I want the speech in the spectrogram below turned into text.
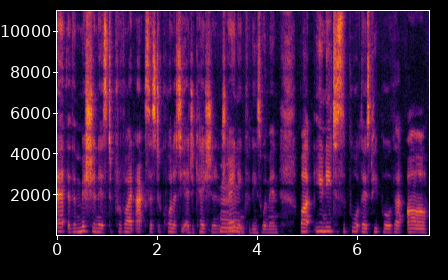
uh, the mission is to provide access to quality education and training mm. for these women, but you need to support those people that are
